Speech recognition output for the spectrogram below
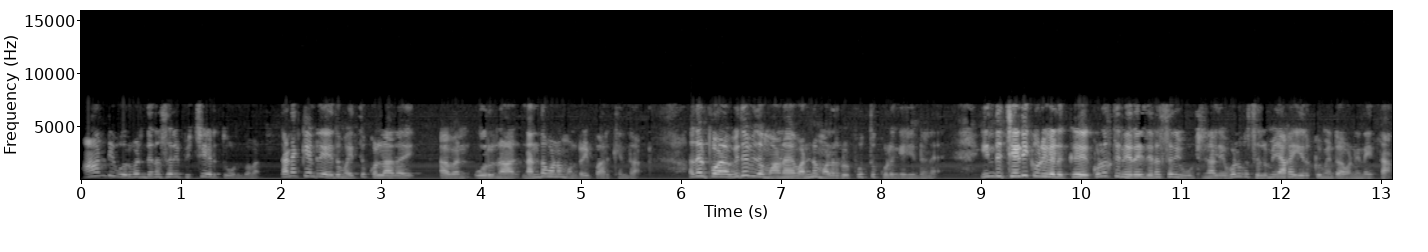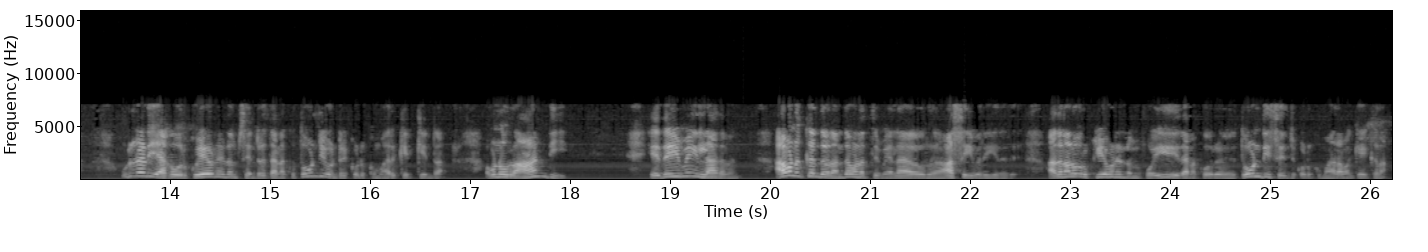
ஆண்டி ஒருவன் தினசரி பிச்சை எடுத்து உண்பவன். தனக்கென்று ஏதும் வைத்துக் கொள்ளாத அவன் ஒரு நாள் நந்தவனம் ஒன்றை பார்க்கின்றான். அதில் பல விதவிதமான வண்ண மலர்கள் பூத்து குலுங்குகின்றன. இந்த செடி கொடிகளுக்கு குளத்து நீரை தினசரி ஊற்றினால் எவ்வளவு செழுமையாக இருக்கும் என்று அவன் நினைத்தான். உடனடியாக ஒரு குயவனிடம் சென்று தனக்கு தோண்டி ஒன்றை கொடுக்குமாறு கேட்கின்றான். அவன் ஒரு ஆண்டி எதையுமே இல்லாதவன். அவனுக்கு அந்த நந்தவனத்து மேல ஒரு ஆசை வருகிறது. அதனால ஒரு குயவனிடம் போய் தனக்கு ஒரு தோண்டி செஞ்சு கொடுக்குமாறு அவன் கேட்கிறான்.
